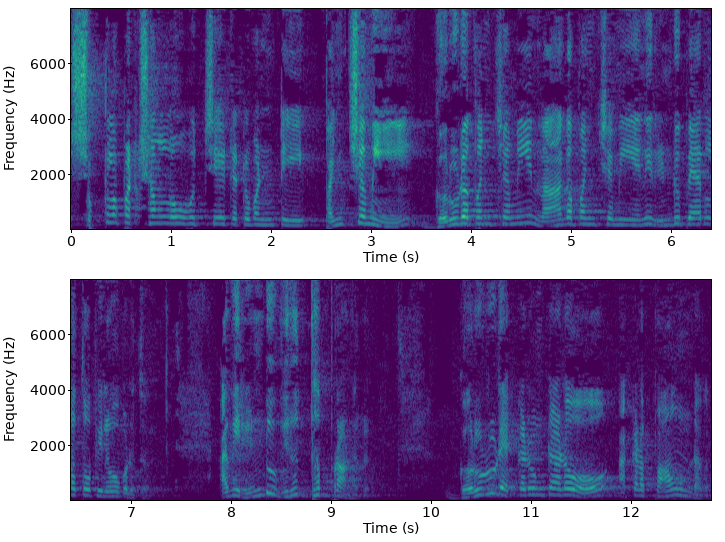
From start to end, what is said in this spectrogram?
శుక్లపక్షంలో వచ్చేటటువంటి పంచమి గరుడ పంచమి నాగపంచమి అని రెండు పేర్లతో పిలువబడుతుంది. అవి రెండు విరుద్ధ ప్రాణులు. గరుడు ఎక్కడుంటాడో అక్కడ పాము ఉండదు.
